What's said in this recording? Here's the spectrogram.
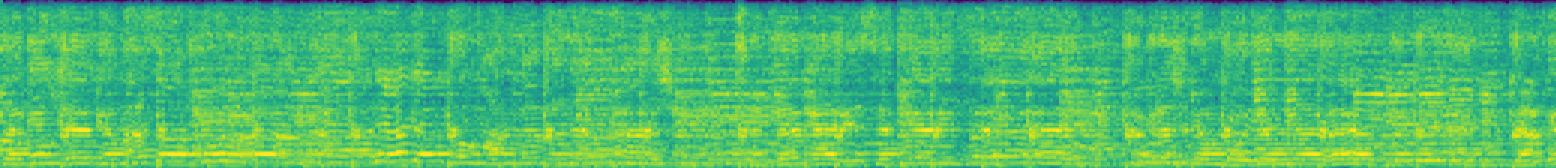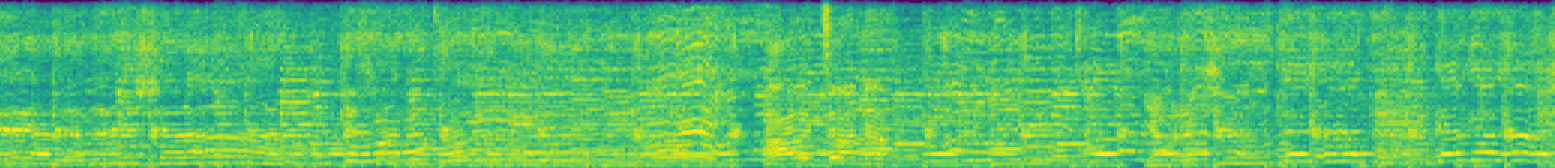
ያልተገኘ ከመሳፉ እኔ ደግሞ ማለመነሽ ስትቀሪ ስትቀሪብኝ ፍቅርሽ ደግሞ ጀመረብኝ የሀገር ያለምን ይሻላል የሷስ ናፍቆት How it's on now? ያረግሽው ጥለት ከገላሽ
